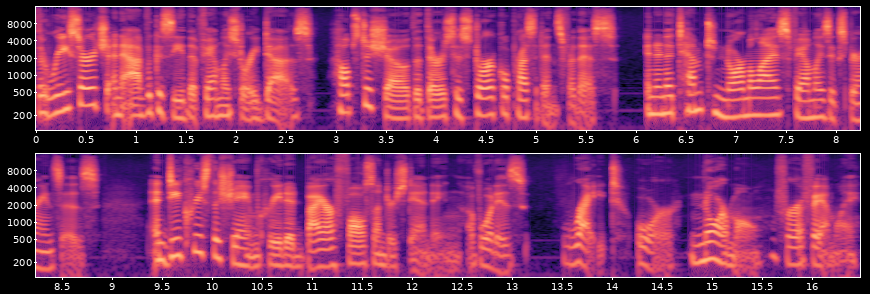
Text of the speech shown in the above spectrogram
The research and advocacy that Family Story does helps to show that there is historical precedence for this in an attempt to normalize families' experiences and decrease the shame created by our false understanding of what is right or normal for a family.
